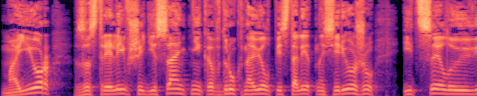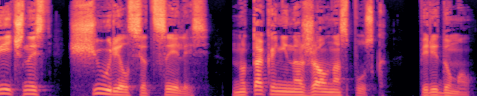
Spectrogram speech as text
Майор, застреливший десантника, вдруг навел пистолет на Сережу и целую вечность щурился, целясь, но так и не нажал на спуск. Передумал.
